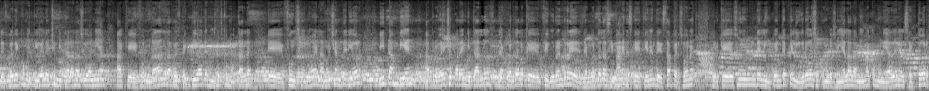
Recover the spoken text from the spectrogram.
después de cometido el hecho, invitar a la ciudadanía a que formularan las respectivas denuncias como tal eh, funcionó en la noche anterior y también aprovecho para invitarlos de acuerdo a lo que figuró en redes, de acuerdo a las imágenes que tienen de esta persona, porque es un delincuente peligroso, como lo señala la misma comunidad en el sector,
